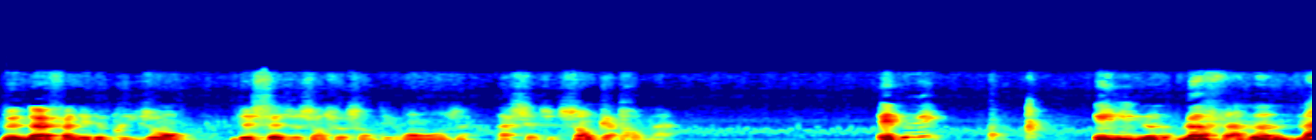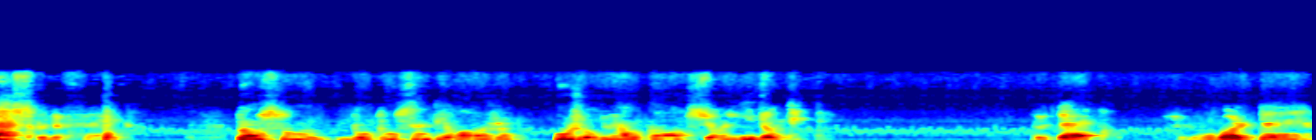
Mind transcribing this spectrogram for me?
de neuf années de prison de 1671 à 1680. Et puis, il y eut le fameux masque de fer, dont, on s'interroge aujourd'hui encore sur l'identité. Peut-être, selon Voltaire,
